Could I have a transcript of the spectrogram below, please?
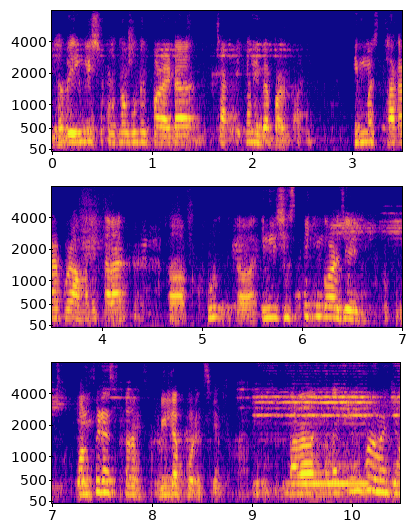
এভাবে ইংলিশে কথা বলতে পারা এটা চারটেখানি ব্যাপার না। তিন মাস থাকার পর আমাদের তারা ইংলিশ স্পিকিং করার যে কনফিডেন্স তারা বিল্ড আপ করেছে, তারা তাদের অন্যরকম।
